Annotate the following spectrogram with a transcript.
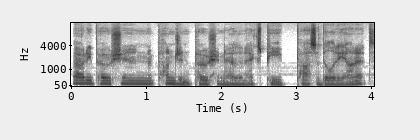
Cloudy Potion, Pungent Potion has an XP possibility on it.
